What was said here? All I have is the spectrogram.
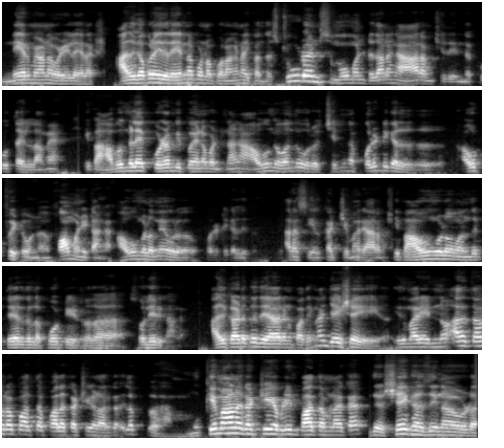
நேர்மையான வழியில் எலெக்ஷன் அதுக்கப்புறம் இதில் என்ன பண்ண போகிறாங்கன்னா இப்போ அந்த ஸ்டூடெண்ட்ஸ் மூவ்மெண்ட் தானங்க ஆரம்பிச்சது இந்த கூத்த எல்லாமே. இப்போ அவங்களே குழம்பி போய் என்ன பண்ணிட்டாங்க அவங்க வந்து ஒரு சின்ன பொலிட்டிக்கல் அவுட்ஃபிட் ஒன்று ஃபார்ம் பண்ணிட்டாங்க. அவங்களுமே ஒரு பொலிட்டிக்கல் இது அரசியல் கட்சி மாதிரி ஆரம்பிச்சு. இப்போ அவங்களும் வந்து தேர்தலில் போட்டிடுறதா சொல்லியிருக்காங்க. அதுக்கு அடுத்தது யாருன்னு பார்த்தீங்கன்னா ஜெய்ஷே. இது மாதிரி இன்னும் அதை தவிர பார்த்த பல கட்சிகளாக இருக்கு இதில் முக்கியமான கட்சி அப்படின்னு பார்த்தோம்னாக்கா இது ஷேக் ஹசீனாவோட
